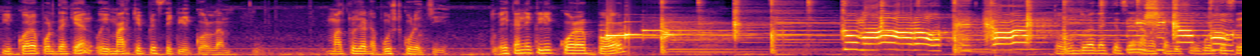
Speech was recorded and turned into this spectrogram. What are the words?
ক্লিক করার পর দেখেন ওই মার্কেট প্লেসে ক্লিক করলাম। মাত্র যেটা পোস্ট করেছি। তো এখানে ক্লিক করার পর তো বন্ধুরা দেখতেছেন আমার সামনে শুরু করতেছে।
